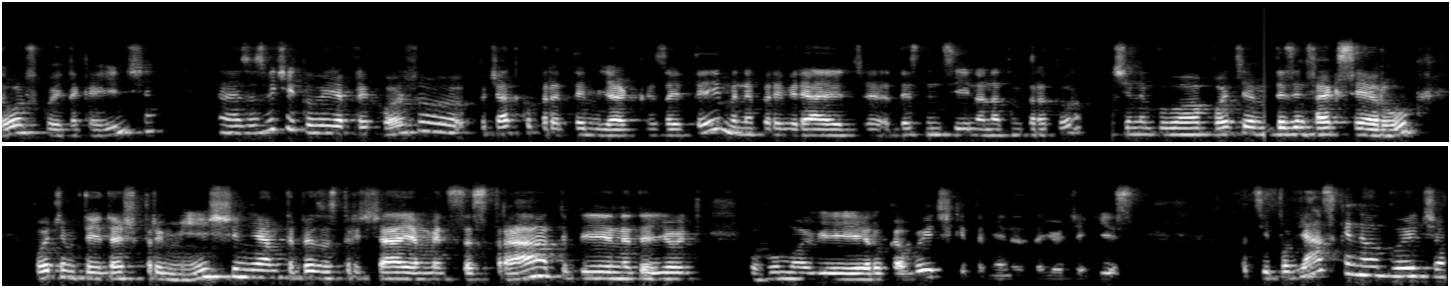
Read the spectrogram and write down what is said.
дошку і таке інше. Е, зазвичай, коли я приходжу, спочатку перед тим як зайти, мене перевіряють е, дистанційно на температуру, чи не було потім дезінфекція рук. Потім ти йдеш приміщенням, тебе зустрічає медсестра, тобі не дають гумові рукавички, тобі не дають якісь ці пов'язки на обличчя.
